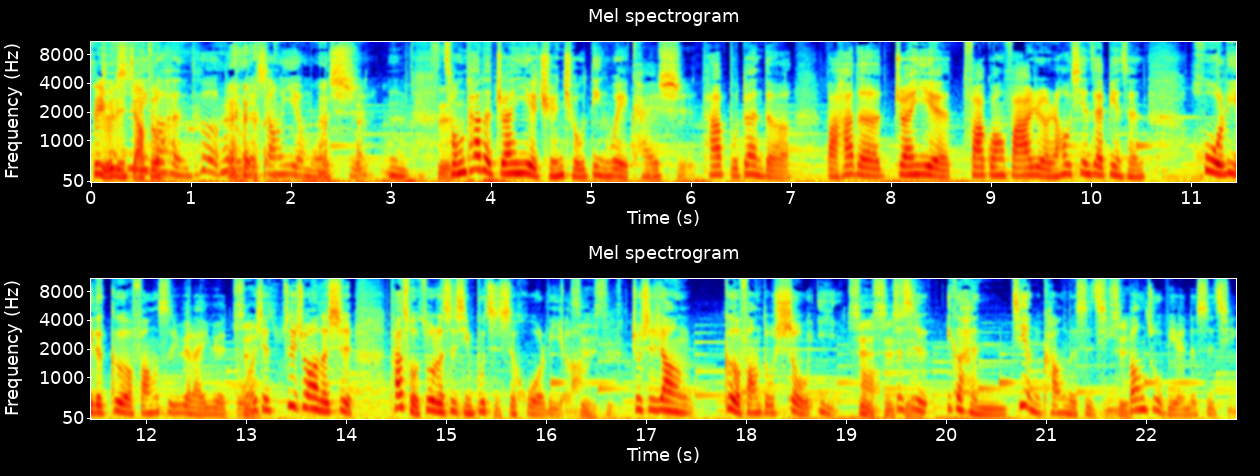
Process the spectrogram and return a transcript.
这有点讲，是一个很特别的商业模式，嗯，从他的专业全球定位开始，他不断的。把他的专业发光发热，然后现在变成获利的各方是越来越多，而且最重要的是，他所做的事情不只是获利了，是是，就是让各方都受益，是是，这是一个很健康的事情，帮助别人的事情。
